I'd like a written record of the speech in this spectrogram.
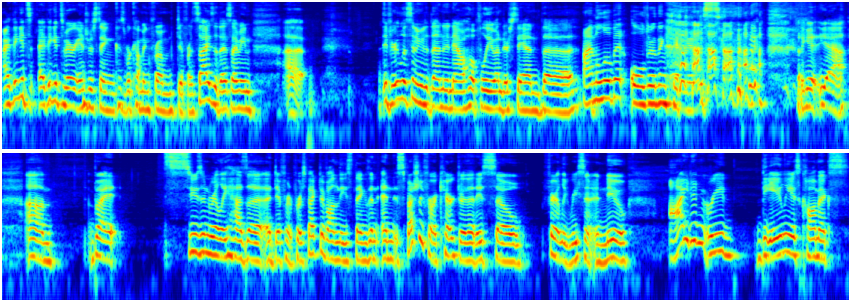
I think it's I think it's very interesting because we're coming from different sides of this. I mean, uh, if you're listening to then and now, hopefully you understand the I'm a little bit older than Kitty is. But yeah. Um, but Susan really has a, a different perspective on these things, and and especially for a character that is so fairly recent and new. I didn't read the Alias comics.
